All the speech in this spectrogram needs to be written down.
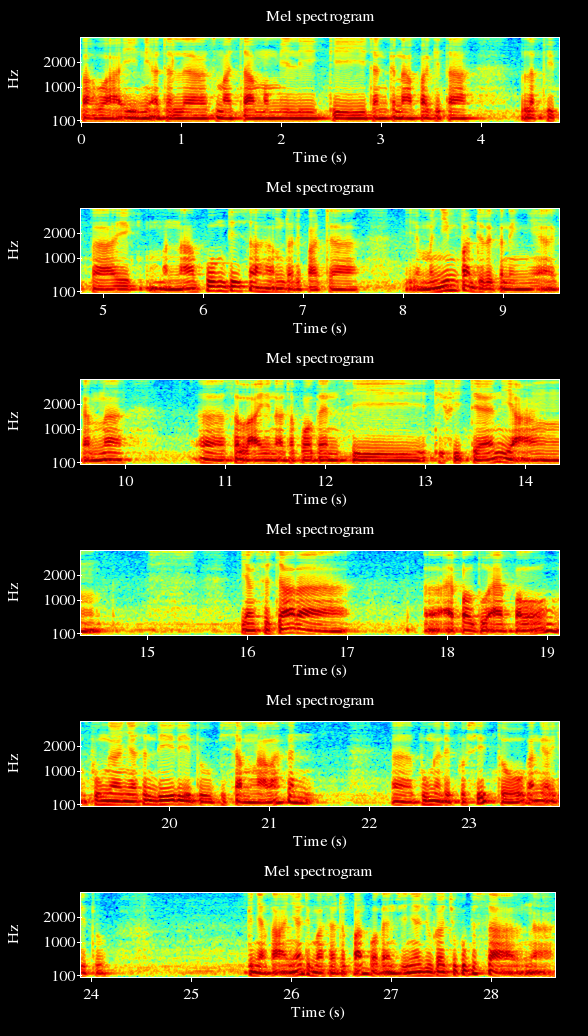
bahwa ini adalah semacam memiliki dan kenapa kita lebih baik menabung di saham daripada ya menyimpan di rekeningnya. Karena uh, selain ada potensi dividen yang yang secara uh, apple to apple bunganya sendiri itu bisa mengalahkan uh, bunga deposito kan kayak gitu. Kenyataannya di masa depan potensinya juga cukup besar. Nah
